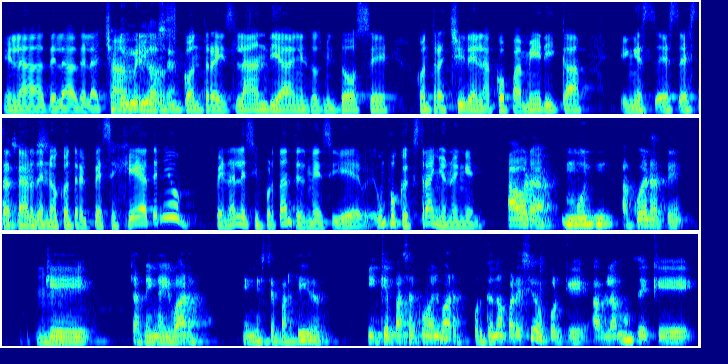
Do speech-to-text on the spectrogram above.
en la de la de la Champions, 2012. contra Islandia en el 2012, contra Chile en la Copa América, en este, esta, esta tarde, es. ¿no? Contra el PSG, ha tenido penales importantes Messi, eh, un poco extraño, ¿no? En él. Ahora, muy, acuérdate uh -huh. que también hay VAR en este partido. ¿Y qué pasa con el VAR? ¿Por qué no apareció? Porque hablamos de que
